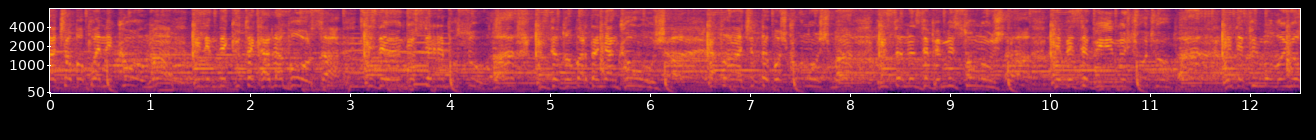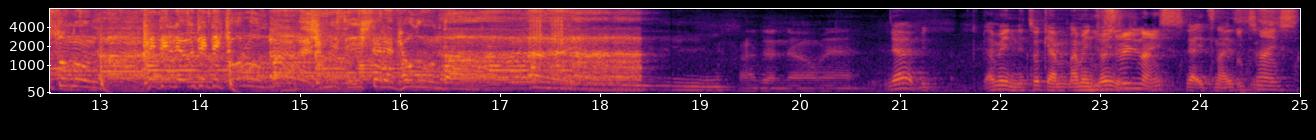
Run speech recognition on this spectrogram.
Ha çaba panik olma Elimde küte kara borsa Sizde ön gösterir pusula Bizde duvardan yankı uşa Kafan açıp da boş konuşma İnsanız hepimiz sonuçta Geveze büyümüş çocuklar Hedefim oluyor sonunda Bedeli ödedik yorulma Şimdisi işler hep yolunda I don't know, man. Yeah, I mean it's okay. I'm, I'm enjoying It's it. really nice. Yeah, it's nice. It's nice.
